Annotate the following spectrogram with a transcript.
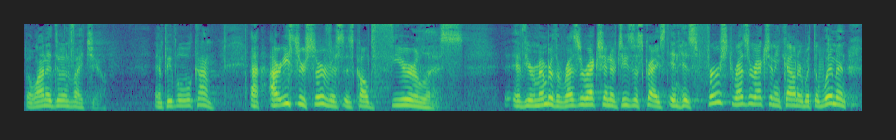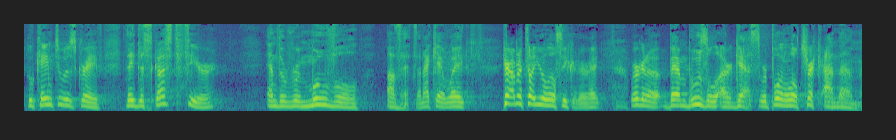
but wanted to invite you. And people will come. Uh, our Easter service is called Fearless. If you remember the resurrection of Jesus Christ, in his first resurrection encounter with the women who came to his grave, they discussed fear and the removal of it. And I can't wait. Here, I'm going to tell you a little secret, all right? We're going to bamboozle our guests. We're pulling a little trick on them.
